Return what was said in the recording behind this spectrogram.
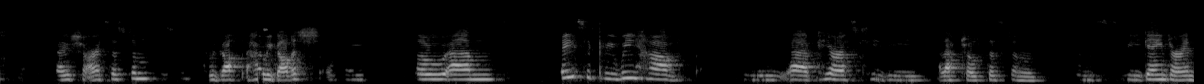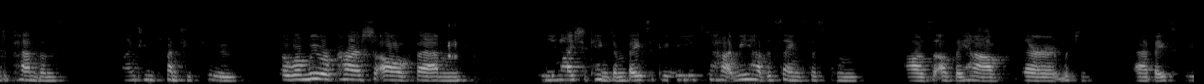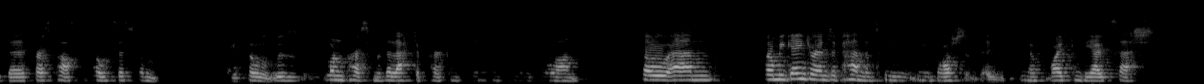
about our system. We got how we got it. Okay. So um, basically, we have the uh, PR-STV electoral system since we gained our independence in 1922. So when we were part of um, the United Kingdom, basically we used to have we had the same system as as they have there, which is uh, basically the first past the post system. So it was one person was elected per constituency and so on. So um, when we gained our independence, we we brought you know right from the outset.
